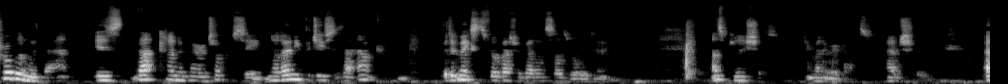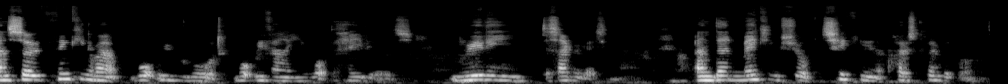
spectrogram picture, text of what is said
problem with that is that kind of meritocracy not only produces that outcome, but it makes us feel better about ourselves while we're doing it. That's pernicious in many regards, actually. And so thinking about what we reward, what we value, what behaviors, really disaggregating that. And then making sure, particularly in a post COVID world,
